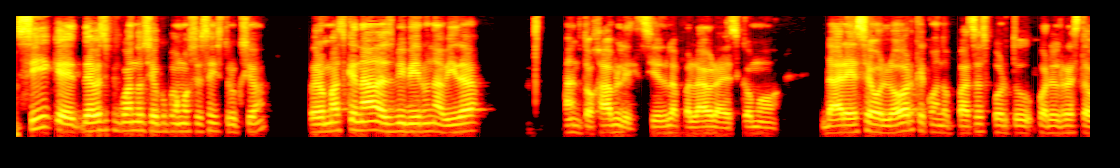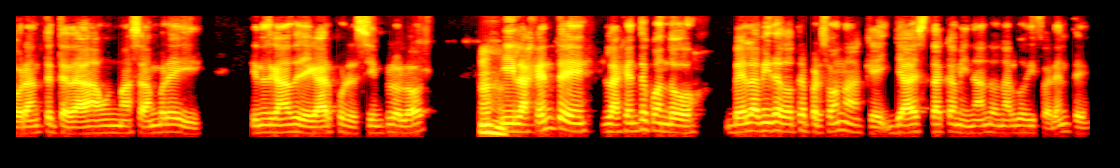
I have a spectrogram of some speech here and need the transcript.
sí, que de vez en cuando sí ocupamos esa instrucción, pero más que nada es vivir una vida antojable, si es la palabra, es como dar ese olor que cuando pasas por, tu, por el restaurante te da aún más hambre y tienes ganas de llegar por el simple olor. Y la gente, la gente cuando ve la vida de otra persona que ya está caminando en algo diferente,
